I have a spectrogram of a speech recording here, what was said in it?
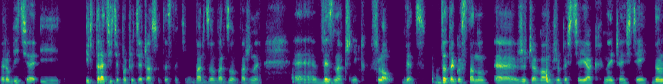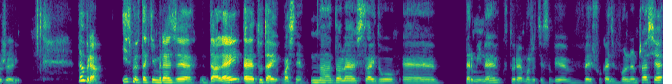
robicie i, i tracicie poczucie czasu. To jest taki bardzo, bardzo ważny e, wyznacznik flow, więc do tego stanu e, życzę Wam, żebyście jak najczęściej dążyli. Dobra, idźmy w takim razie dalej. E, tutaj właśnie na dole slajdu terminy, które możecie sobie wyszukać w wolnym czasie.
